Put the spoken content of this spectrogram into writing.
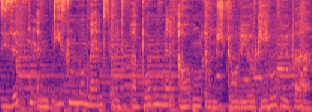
Sie sitzen in diesem Moment mit verbundenen Augen im Studio gegenüber.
